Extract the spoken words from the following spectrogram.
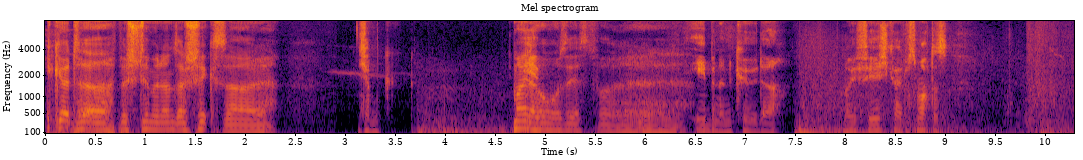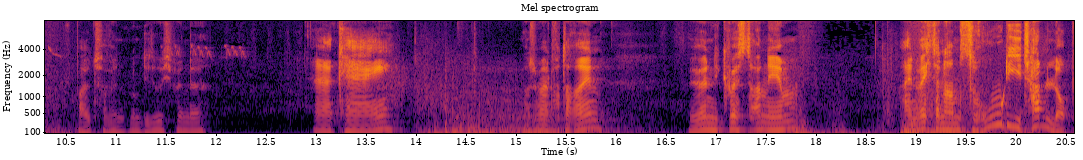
Die Götter bestimmen unser Schicksal. Ich habe Meine Ja. Hose ist voll. Ebenenköder. Neue Fähigkeit. Was macht das? Spalt verwenden, um die Durchbrände. Okay. Mach ich mal einfach da rein. Wir werden die Quest annehmen. Ein Wächter namens Rudi Tanlop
